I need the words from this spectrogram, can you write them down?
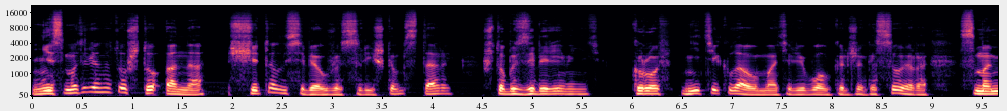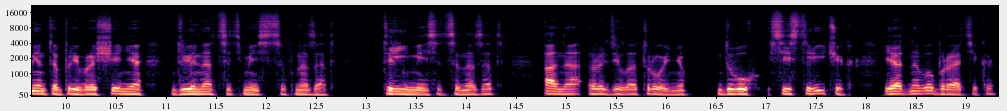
Несмотря на то, что она считала себя уже слишком старой, чтобы забеременеть, кровь не текла у матери волка Джека Сойера с момента превращения 12 месяцев назад. Три месяца назад она родила тройню, двух сестричек и одного братика.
